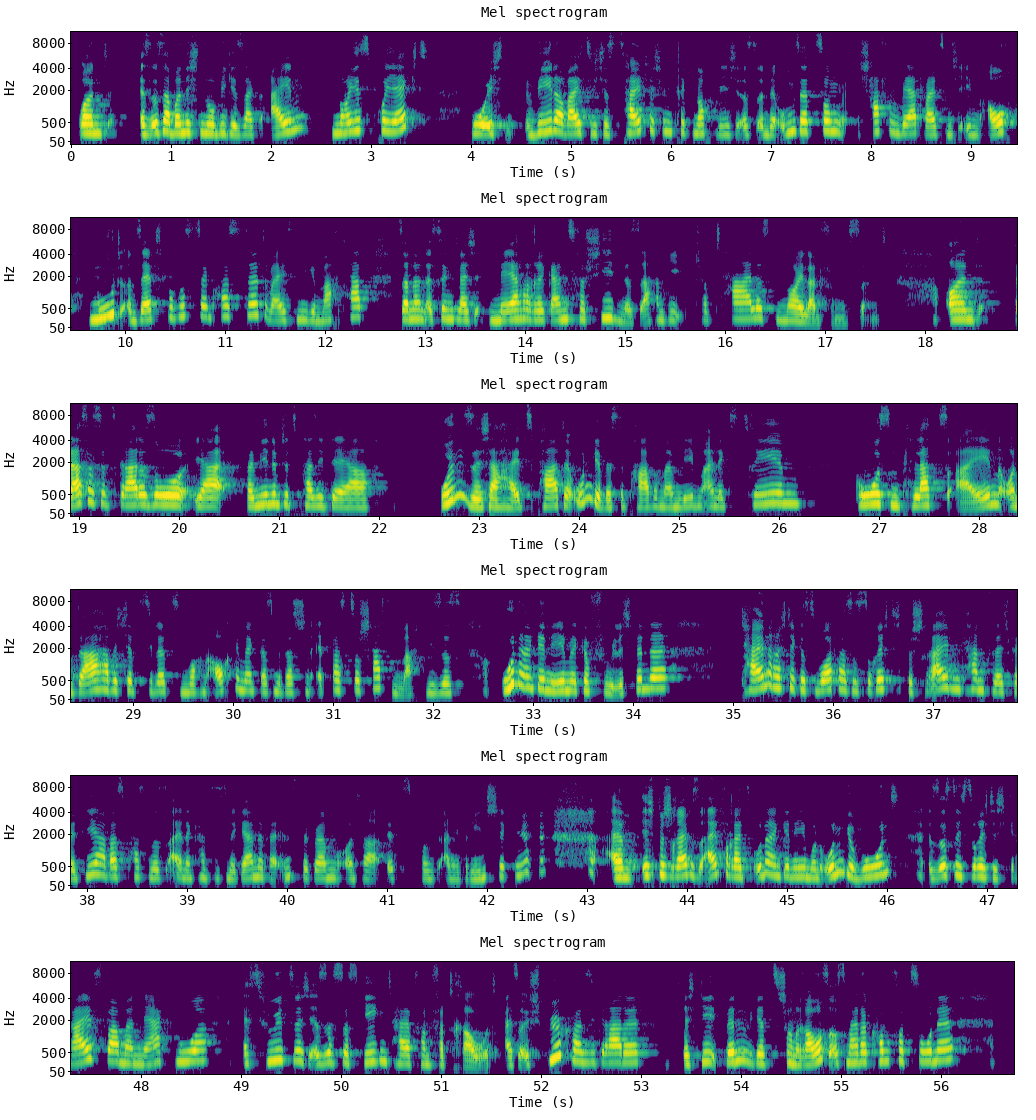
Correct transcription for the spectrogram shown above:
Und es ist aber nicht nur, wie gesagt, ein neues Projekt, wo ich weder weiß, wie ich es zeitlich hinkriege, noch wie ich es in der Umsetzung schaffen werde, weil es mich eben auch Mut und Selbstbewusstsein kostet, weil ich es nie gemacht habe, sondern es sind gleich mehrere ganz verschiedene Sachen, die totales Neuland für mich sind. Und das ist jetzt gerade so, ja, bei mir nimmt jetzt quasi der Unsicherheitspart, der ungewisse Part in meinem Leben einen extrem großen Platz ein. Und da habe ich jetzt die letzten Wochen auch gemerkt, dass mir das schon etwas zu schaffen macht, dieses unangenehme Gefühl. Ich finde, kein richtiges Wort, was es so richtig beschreiben kann. Vielleicht fällt dir ja was Passendes ein, dann kannst du es mir gerne bei Instagram unter its.anibrin schicken. ähm, ich beschreibe es einfach als unangenehm und ungewohnt. Es ist nicht so richtig greifbar. Man merkt nur, es fühlt sich, es ist das Gegenteil von vertraut. Also ich spüre quasi gerade, ich bin jetzt schon raus aus meiner Komfortzone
